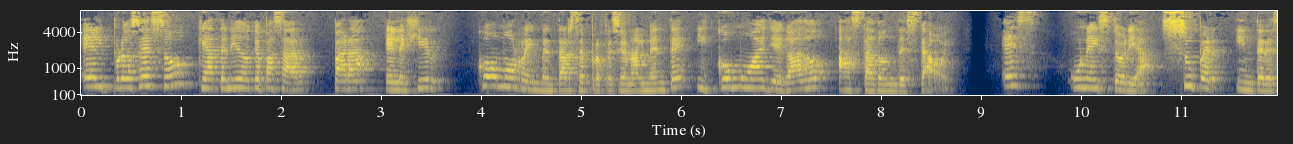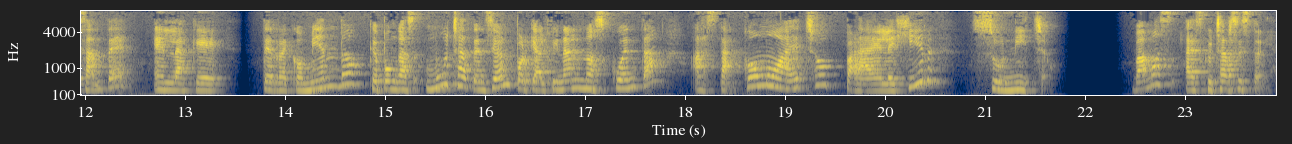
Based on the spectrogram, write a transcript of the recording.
el proceso que ha tenido que pasar para elegir cómo reinventarse profesionalmente y cómo ha llegado hasta donde está hoy. Es una historia súper interesante en la que te recomiendo que pongas mucha atención porque al final nos cuenta hasta cómo ha hecho para elegir su nicho. Vamos a escuchar su historia.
